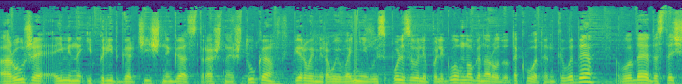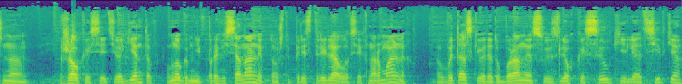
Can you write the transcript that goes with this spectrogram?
оружие, а именно иприт, горчичный газ, страшная штука. В Первой мировой войне его использовали, полегло много народу. Так вот, НКВД, обладая достаточно жалкой сетью агентов, во многом не профессиональной, потому что перестреляла всех нормальных, вытаскивает эту баронессу из легкой ссылки или отсидки,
